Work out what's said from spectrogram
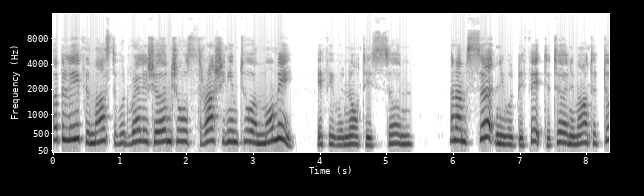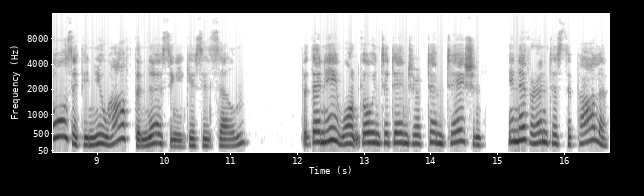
I believe the master would relish Earnshaw's thrashing him to a mummy, if he were not his son; and I'm certain he would be fit to turn him out of doors if he knew half the nursing he gives hisseln. But then he won't go into danger of temptation: he never enters the parlour;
